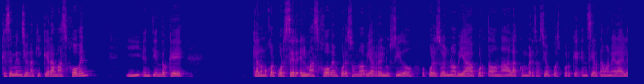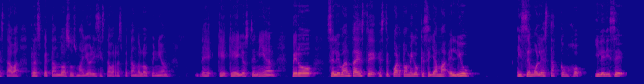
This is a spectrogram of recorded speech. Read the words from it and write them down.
que se menciona aquí que era más joven y entiendo que, que a lo mejor por ser el más joven, por eso no había relucido o por eso él no había aportado nada a la conversación, pues porque en cierta manera él estaba respetando a sus mayores y estaba respetando la opinión de, que, que ellos tenían, pero se levanta este, este cuarto amigo que se llama Eliú y se molesta con Job y le dice,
